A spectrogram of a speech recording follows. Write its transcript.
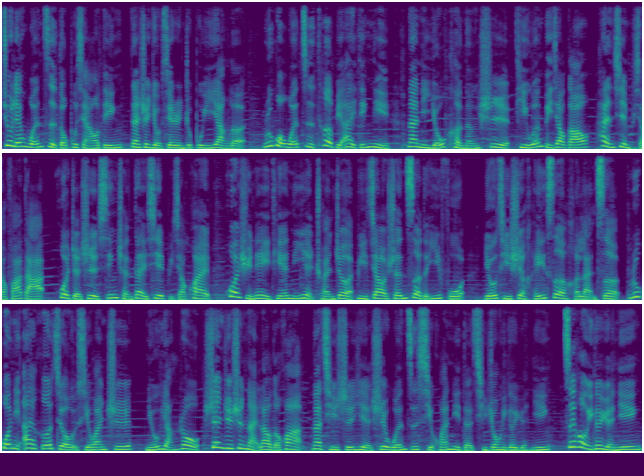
就连蚊子都不想要叮。但是有些人就不一样了。如果蚊子特别爱叮你，那你有可能是体温比较高、汗腺比较发达，或者是新陈代谢比较快。或许那一天你也穿着比较深色的衣服。尤其是黑色和蓝色。如果你爱喝酒，喜欢吃牛羊肉，甚至是奶酪的话，那其实也是蚊子喜欢你的其中一个原因。最后一个原因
